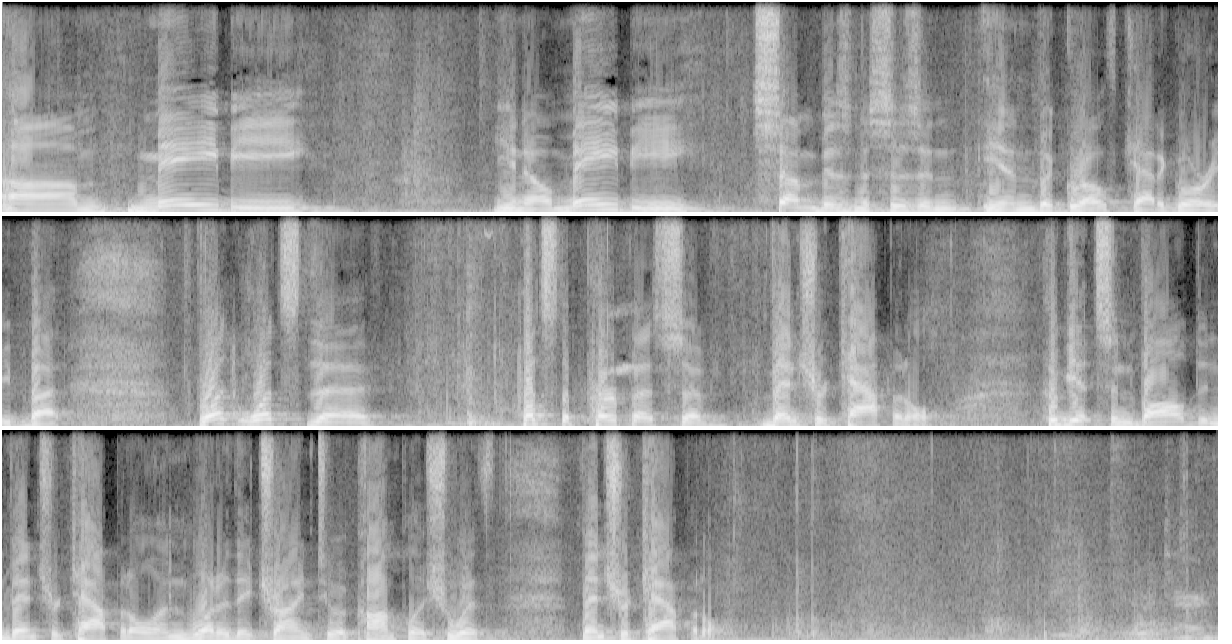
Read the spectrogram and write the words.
Um, maybe, you know, maybe some businesses in, in the growth category, but what, what's, the, what's the purpose of venture capital? Who gets involved in venture capital and what are they trying to accomplish with venture capital? Return.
